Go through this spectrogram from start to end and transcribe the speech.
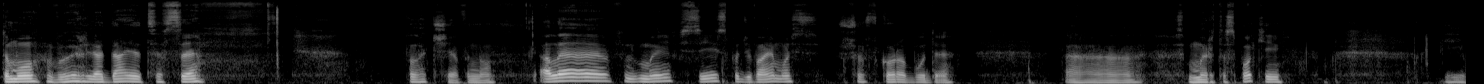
Тому виглядає це все плачевно. Але ми всі сподіваємось, що скоро буде е, мир та спокій. І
